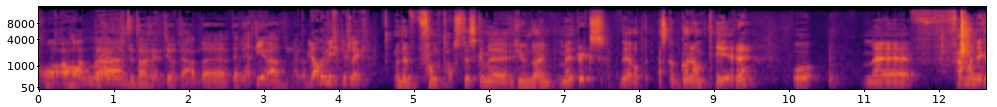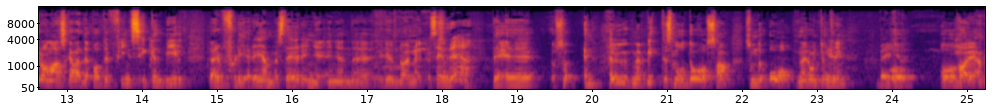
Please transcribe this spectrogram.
Og Han han pleier eh, ofte å ta seg en tur til andre Det virkelige verden, eller? Ja, det virker slik. Men det fantastiske med Hyundai Matrix Det er at jeg skal garantere Og med 500 kroner skal jeg vedde på at det finnes ikke en bil Der er flere gjemmesteder enn en eh, Hyundai Matrix Ser du det? Det er også en haug med bitte små dåser Som du åpner rundt omkring Bacon. Og, og har igjen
